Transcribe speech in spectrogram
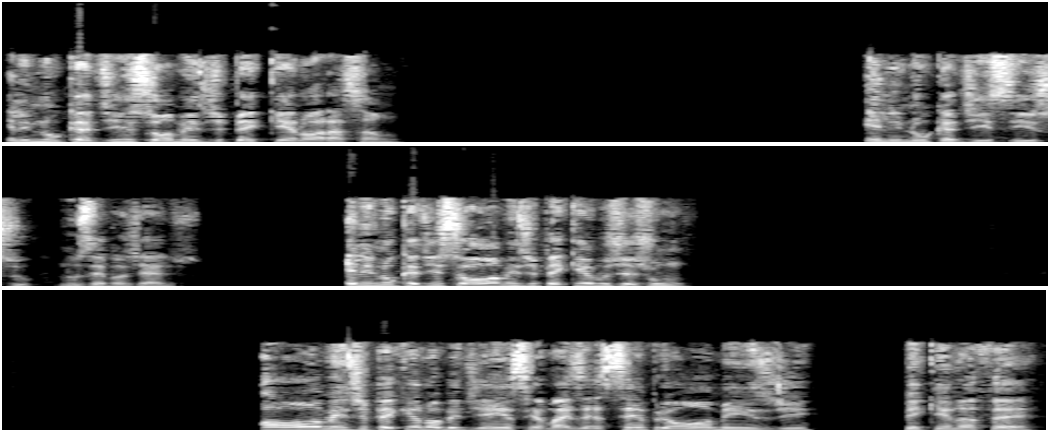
Ele nunca disse homens de pequena oração. Ele nunca disse isso nos evangelhos. Ele nunca disse ó homens de pequeno jejum. Ó homens de pequena obediência, mas é sempre homens de pequena fé.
